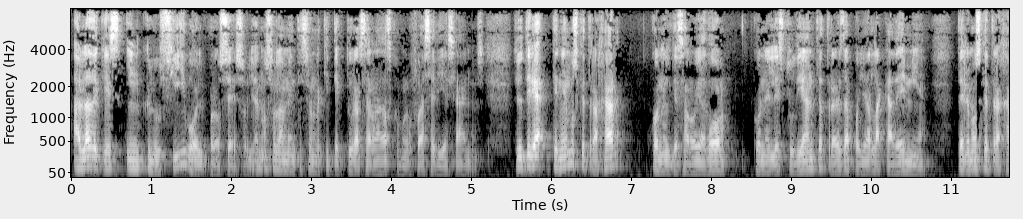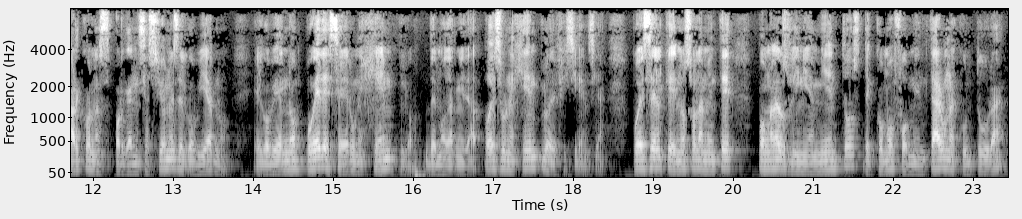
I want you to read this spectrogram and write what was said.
habla de que es inclusivo el proceso, ya no solamente son arquitecturas cerradas como lo fue hace 10 años. Yo diría, tenemos que trabajar con el desarrollador, con el estudiante a través de apoyar la academia. Tenemos que trabajar con las organizaciones del gobierno. El gobierno puede ser un ejemplo de modernidad, puede ser un ejemplo de eficiencia, puede ser el que no solamente ponga los lineamientos de cómo fomentar una cultura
